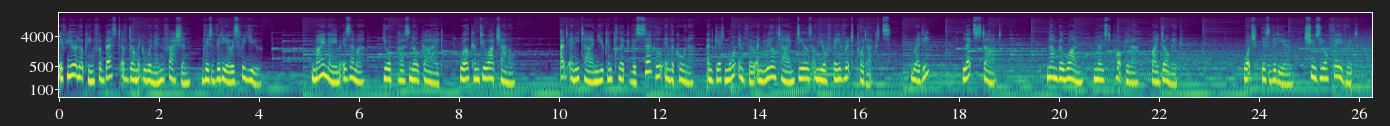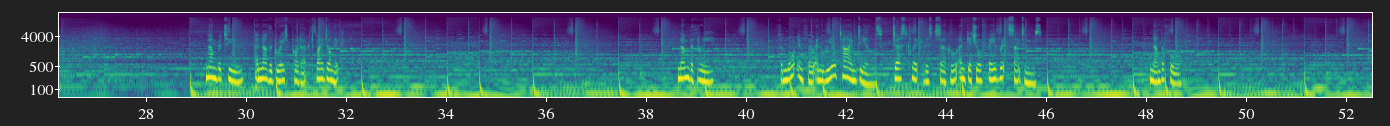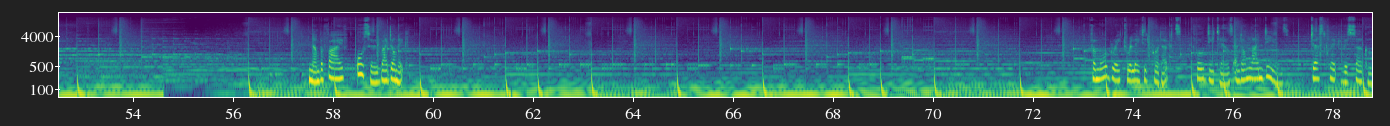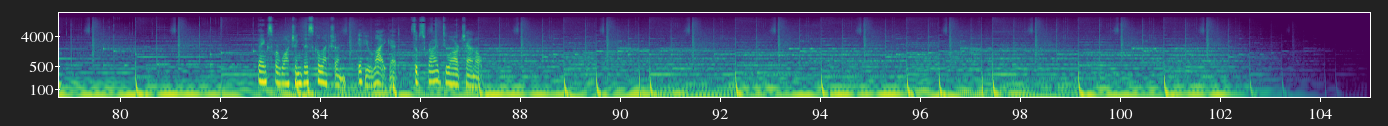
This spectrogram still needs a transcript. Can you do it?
If you're looking for best of Domic women fashion, this video is for you. My name is Emma, your personal guide. Welcome to our channel. At any time you can click this circle in the corner, and get more info and real-time deals on your favorite products. Ready? Let's start. Number 1, Most Popular, by Domic. Watch this video, choose your favorite. Number 2, another great product by Domic. Number 3. For more info and real-time deals, just click this circle and get your favorite items. Number 4. Number 5, also by Domic. For more great related products, full details and online deals, just click this circle. Thanks for watching this collection. If you like it, subscribe to our channel.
